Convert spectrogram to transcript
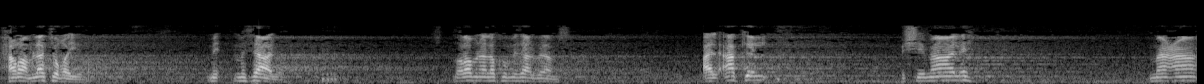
حرام لا تغيره. مثاله. ضربنا لكم مثال بالأمس. الأكل بشماله مع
